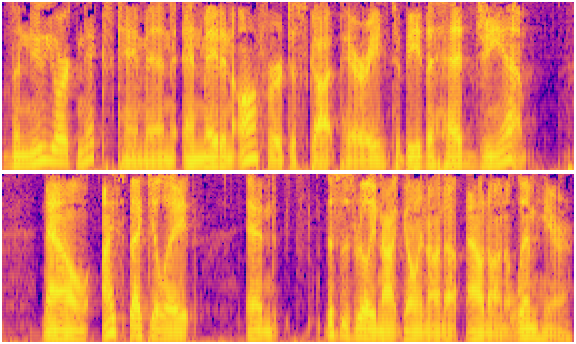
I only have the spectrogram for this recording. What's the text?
the New York Knicks came in and made an offer to Scott Perry to be the head GM. Now, I speculate, and this is really not going on a, out on a limb here,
